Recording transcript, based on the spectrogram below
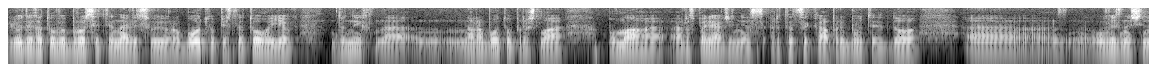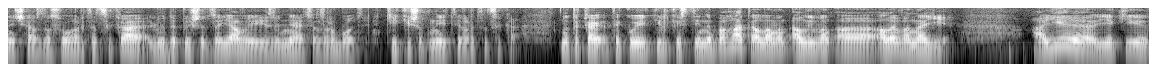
люди готові бросити навіть свою роботу після того, як до них на, на роботу прийшла бумага розпорядження з РТЦК прибути до у визначений час до свого РТЦК, люди пишуть заяви і звільняються з роботи, тільки щоб не йти в РТЦК. Ну, така, такої кількості небагато, але, але, але вона є. А є, які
